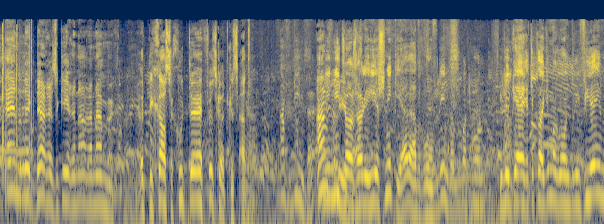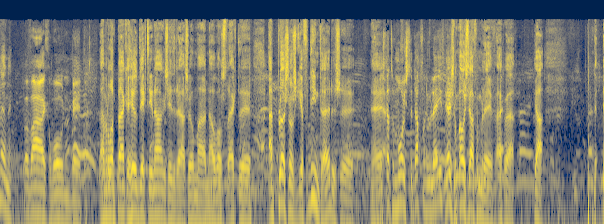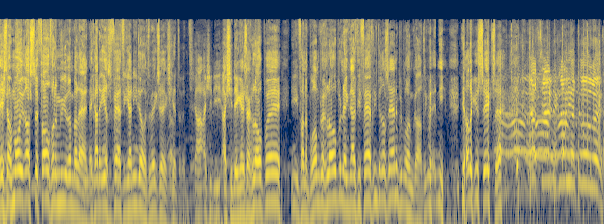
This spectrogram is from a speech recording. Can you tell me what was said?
Eindelijk daar eens een keer in Arnhem het die gasten goed uh, verschut gezet. En verdiend, hè? niet, niet zoals jullie hier snikken, hè. We hebben gewoon verdiend. We gewoon, je doet je eigen tekort, je mag gewoon 3-4-1 winnen. We waren gewoon beter. We hebben er een paar keer heel dicht in aangezeten daar zo, maar nou was het echt... Uh, en plus was ik keer verdiend, hè. Dus, uh, nee, is dat de mooiste dag van uw leven? Ja, dat is de mooiste dag van mijn leven, echt waar. Ja. Dit is nog mooier als de val van een muur in Berlijn. Ik ga de eerste 50 jaar niet dood, dat weet ik zeker. Schitterend. Ja, als je, die, als je dingen zag lopen, die van de brombrug lopen... ik nou die 5 liter al zijn op je brom gehad. Ik weet niet. Die hadden gezegd, hè. Dat zijn de gladiatoren.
